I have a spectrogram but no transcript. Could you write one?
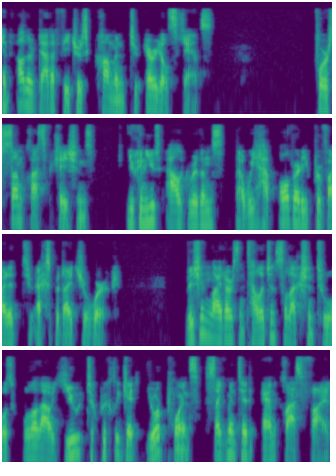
and other data features common to aerial scans. For some classifications, you can use algorithms that we have already provided to expedite your work. Vision LiDAR's intelligent selection tools will allow you to quickly get your points segmented and classified.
